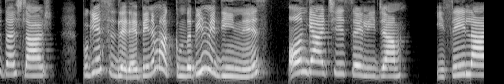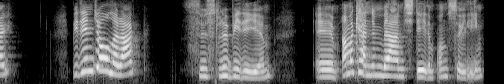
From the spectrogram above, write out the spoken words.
arkadaşlar. Bugün sizlere benim hakkımda bilmediğiniz 10 gerçeği söyleyeceğim. İyi seyirler. Birinci olarak süslü biriyim. Ee, ama kendimi beğenmiş değilim onu söyleyeyim.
